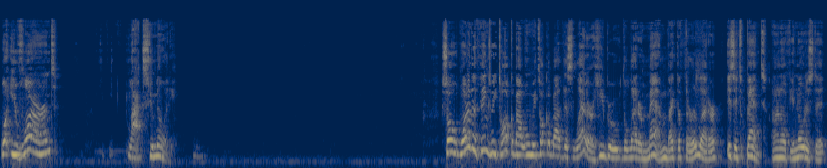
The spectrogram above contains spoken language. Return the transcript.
what you've learned, lacks humility. So one of the things we talk about when we talk about this letter, Hebrew, the letter mem, like the third letter, is it's bent. I don't know if you noticed it,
